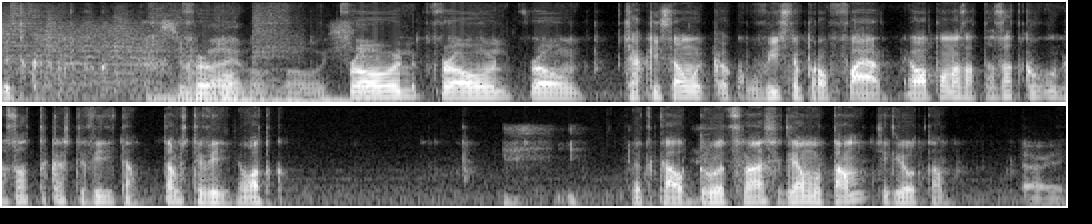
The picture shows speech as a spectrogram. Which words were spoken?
Е, тук. Survival. Фроун, фроун, фроун. Чакай само, ако видиш направо фаер. Ела по-назад, назад, колко назад, така ще види там. Там ще види, ела тук. Е така, от другата страна ще гледам от там, ти гледай от там. Alright.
